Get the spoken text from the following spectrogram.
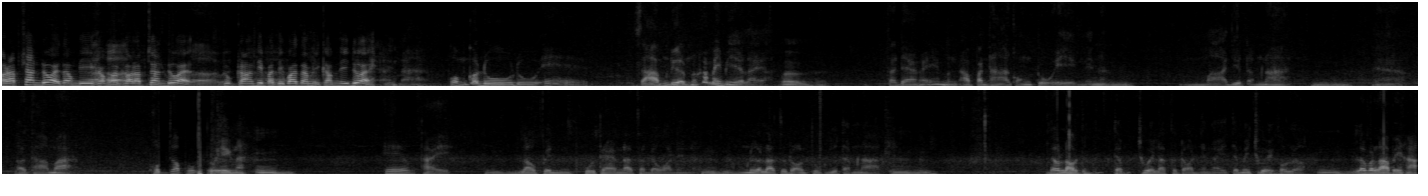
คอร์รัปชันด้วยต้องมีคำว่าเออคอร์รัปชันด้วยเออทุกครั้งที่ปฏิวัติต้องมีคำนี้ด้วยนะฮะผมก็ดูดูเอ๊ะสามเดือนมันก็ไม่มีอะไรอะเออแสดงว่าเอ๊ะมันเอาปัญหาของตัวเองเนี่ยนะมายึดอำนาจอืมนะฮะแล้วถามว่า ผมชอบพูดกับตัวเองนะอืม เอ๊ะไทยเราเป็นผู้แทนราษฎรเนี่ยนะเมื่อราษฎรถูกยึดอำนาจอืมแล้วเราจะจะช่วยราษฎรยังไง จะไม่ช่วยเขาเหรออมแล้วเวลาไปหา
